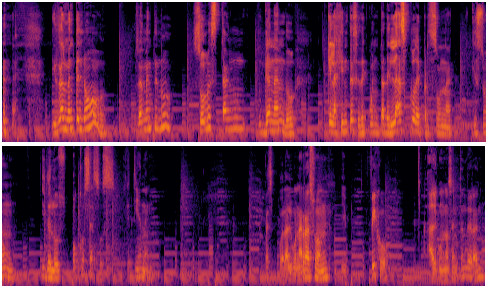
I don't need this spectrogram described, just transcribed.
y realmente no. Realmente no. Solo están ganando que la gente se dé cuenta del asco de persona que son y de los pocos sesos que tienen. Pues por alguna razón, y fijo, algunos entenderán,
